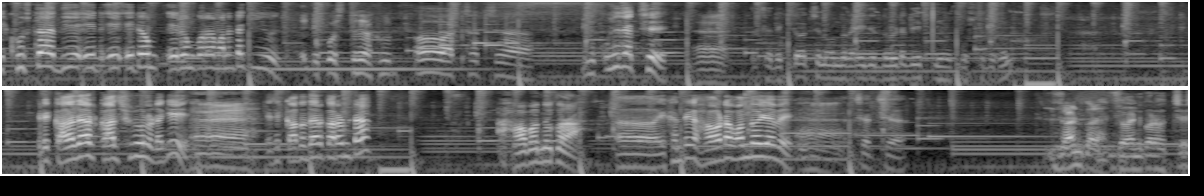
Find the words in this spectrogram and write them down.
এই খুচটা দিয়ে এরকম এরকম করার মানেটা কি এই তো কষতে এখন। ও আচ্ছা আচ্ছা। মানে কষে যাচ্ছে? হ্যাঁ। আচ্ছা দেখতে পাচ্ছেন বন্ধুরা এই যে দইটা দিয়ে কি হবে কষতে দেখুন। এটা কাদা দেওয়ার কাজ শুরু হলো নাকি? হ্যাঁ। এটা কাদা দেওয়ার কারণটা? হাওয়া বন্ধ করা। এখান থেকে হাওয়াটা বন্ধ হয়ে যাবে? হ্যাঁ। আচ্ছা আচ্ছা। জয়েন করা জয়েন করা হচ্ছে।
